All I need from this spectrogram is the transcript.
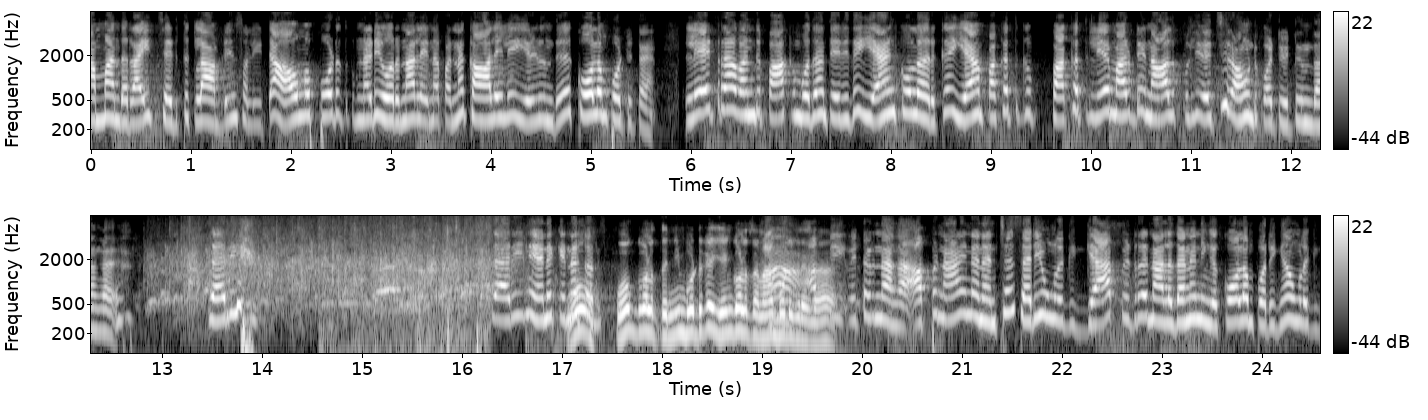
நம்ம அந்த ரைட்ஸ் எடுத்துக்கலாம் அப்படின்னு சொல்லிட்டு அவங்க போடுறதுக்கு முன்னாடி ஒரு நாள் என்ன பண்ணேன் காலையிலே எழுந்து கோலம் போட்டுட்டேன். லேட்டராக வந்து பார்க்கும்போது தான் தெரியுது ஏன் கோலம் இருக்குது என் பக்கத்துக்கு பக்கத்துலேயே மறுபடியும் நாலு புள்ளி வச்சு ரவுண்டு போட்டு விட்டு இருந்தாங்க. சரி. சரின்னு எனக்கு என்ன ஓ கோலத்தை நீ போட்டுக்க என் கோலத்தை நான் போட்டுக்கிறேன் விட்டுருந்தாங்க. அப்ப நான் என்ன நினைச்சேன்? சரி உங்களுக்கு கேப் விடுறதுனால தானே நீங்க கோலம் போடுறீங்க. உங்களுக்கு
